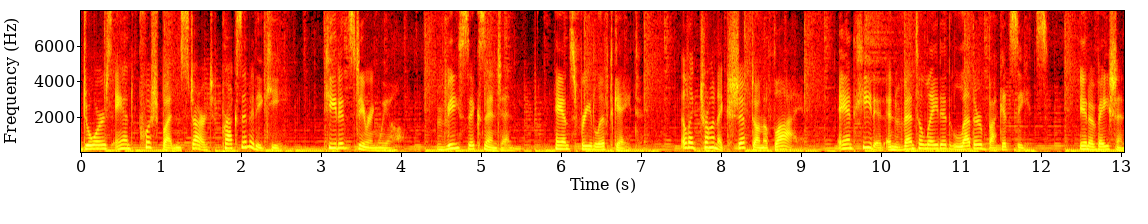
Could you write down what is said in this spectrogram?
doors and push button start proximity key, heated steering wheel, V6 engine, hands free liftgate, electronic shift on the fly, and heated and ventilated leather bucket seats. Innovation,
